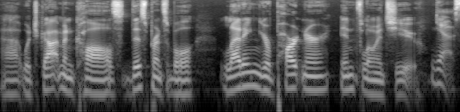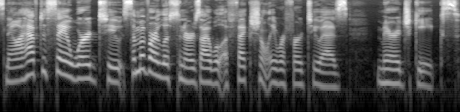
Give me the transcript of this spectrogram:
uh, which Gottman calls this principle letting your partner influence you. Yes. Now, I have to say a word to some of our listeners I will affectionately refer to as marriage geeks.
